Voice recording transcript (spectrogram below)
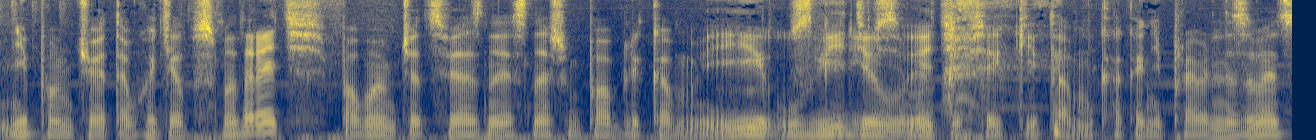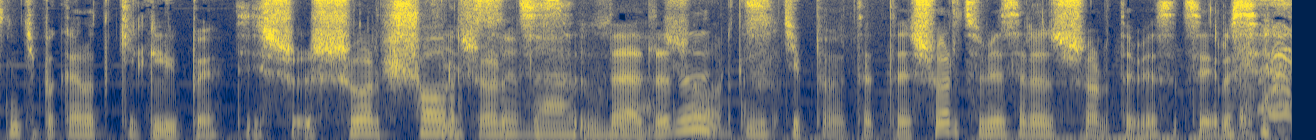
не помню, что я там хотел посмотреть, по-моему, что-то связанное с нашим пабликом, и Скорее увидел всего. эти всякие там, как они правильно называются, ну, типа короткие клипы. Шорт, шорты, да. Да, да, ну, ну, типа вот это шорт, у меня сразу с шортами ассоциируется.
